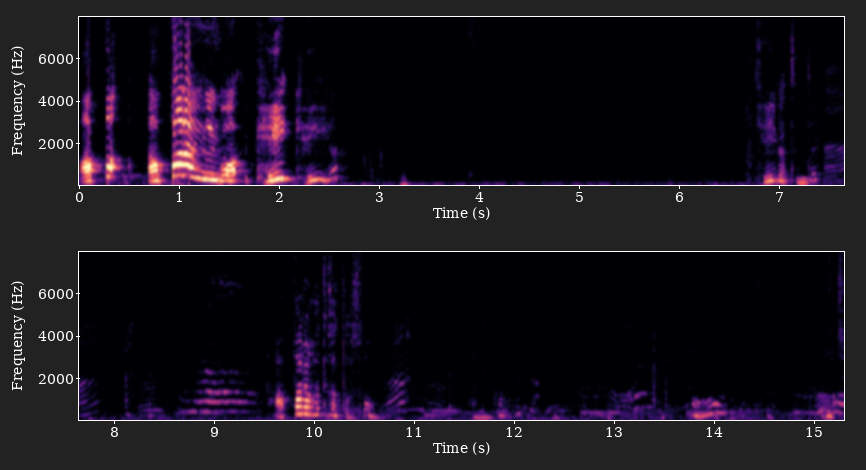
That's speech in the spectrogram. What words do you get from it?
아빠 아빠랑인 거 게이 게이야? 게이 같은데? 아빠랑 하트가 떴어. 아닌가? 뭐지?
